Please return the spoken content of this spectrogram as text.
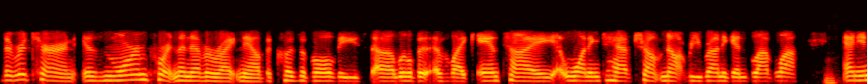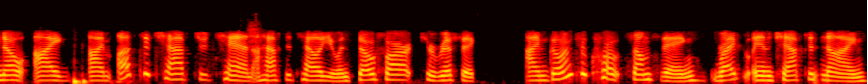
The Return, is more important than ever right now because of all these uh, little bit of like anti wanting to have Trump not rerun again, blah blah. And you know, I I'm up to chapter ten. I have to tell you, and so far terrific. I'm going to quote something right in chapter nine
